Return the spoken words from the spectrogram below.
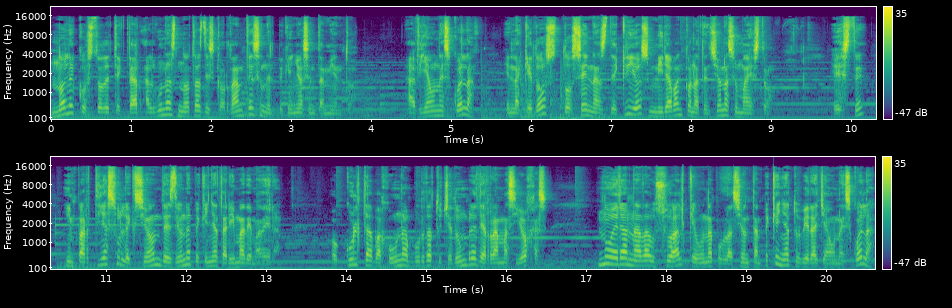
no le costó detectar algunas notas discordantes en el pequeño asentamiento. Había una escuela, en la que dos docenas de críos miraban con atención a su maestro. Este impartía su lección desde una pequeña tarima de madera, oculta bajo una burda tuchedumbre de ramas y hojas. No era nada usual que una población tan pequeña tuviera ya una escuela.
